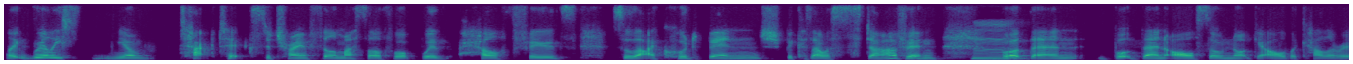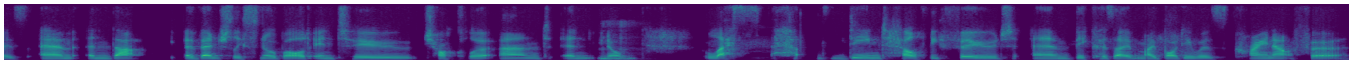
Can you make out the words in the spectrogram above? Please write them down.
like really you know tactics to try and fill myself up with health foods so that i could binge because i was starving mm. but then but then also not get all the calories um, and that eventually snowballed into chocolate and and you know mm-hmm. less he- deemed healthy food um, because I my body was crying out for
